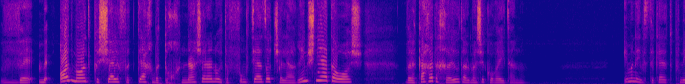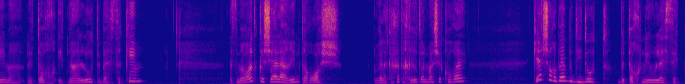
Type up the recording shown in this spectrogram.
ומאוד מאוד קשה לפתח בתוכנה שלנו את הפונקציה הזאת של להרים שנייה את הראש ולקחת אחריות על מה שקורה איתנו. אם אני מסתכלת פנימה לתוך התנהלות בעסקים, אז מאוד קשה להרים את הראש ולקחת אחריות על מה שקורה, כי יש הרבה בדידות בתוך ניהול עסק,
